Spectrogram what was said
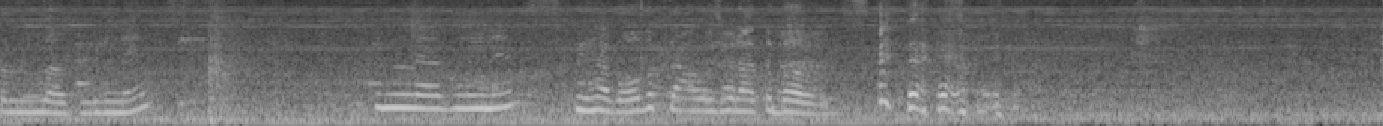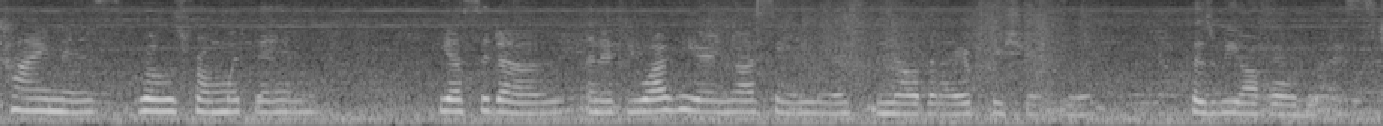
The loveliness. The loveliness. We have all the flowers without the buds. Kindness grows from within. Yes, it does. And if you are here and you are seeing this, know that I appreciate you because we are all blessed.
